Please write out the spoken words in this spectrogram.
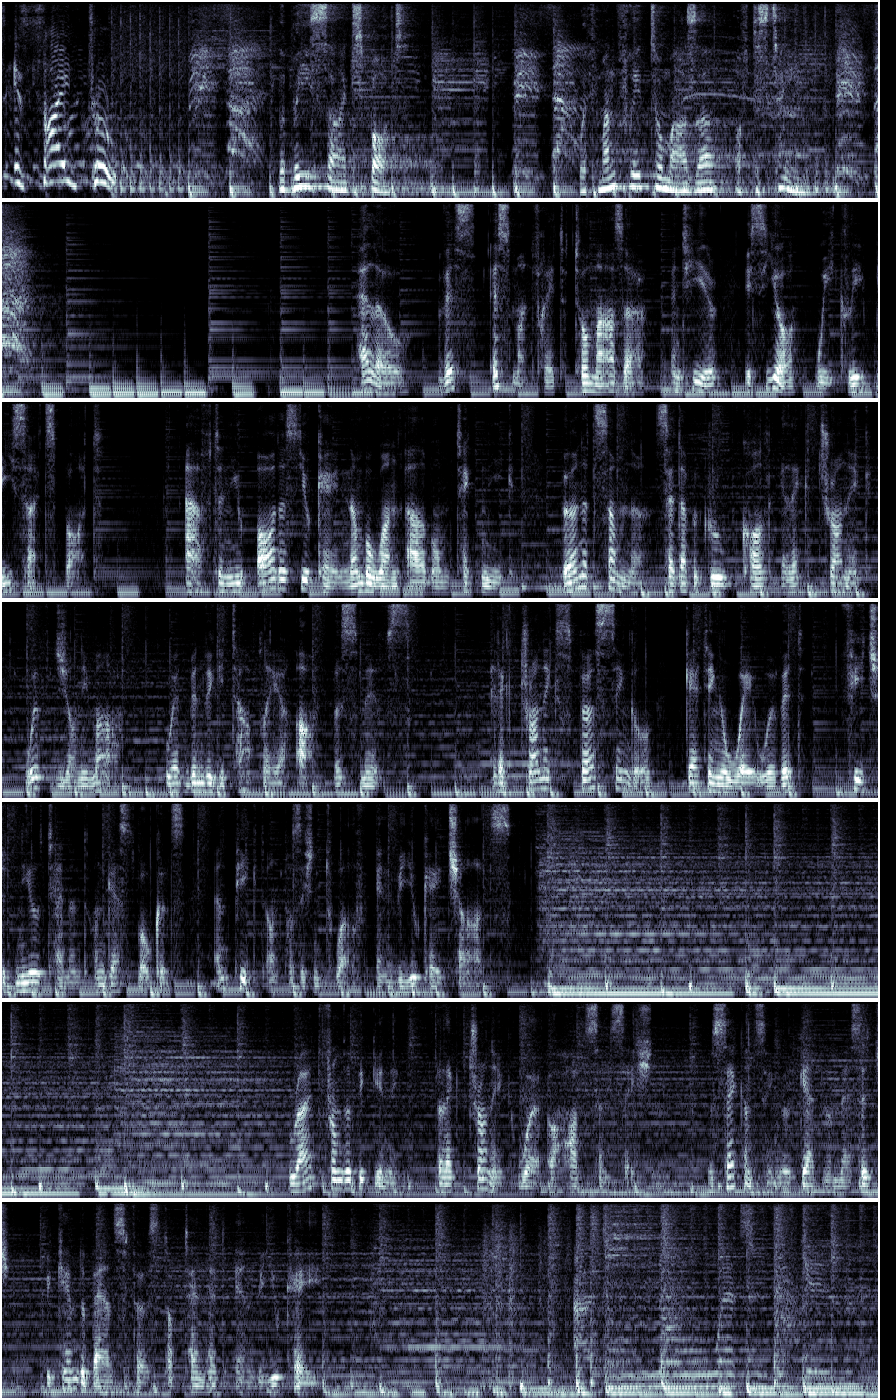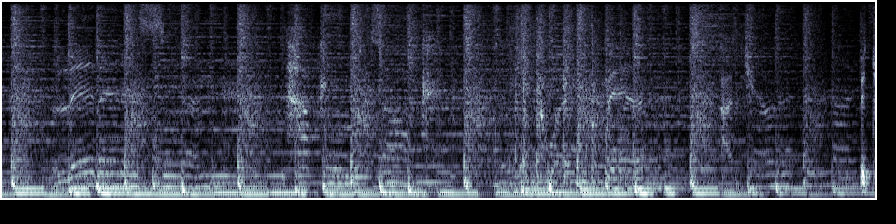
This is side two. The B-side spot with Manfred Tomasa of Disdain. Hello, this is Manfred Tomasa, and here is your weekly B-side spot. After New Order's UK number one album Technique, Bernard Sumner set up a group called Electronic with Johnny Marr, who had been the guitar player of The Smiths. Electronic's first single, Getting Away With It, featured Neil Tennant on guest vocals and peaked on position 12 in the UK charts. Right from the beginning, Electronic were a hot sensation. The second single, Get the Message, became the band's first top 10 hit in the UK.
